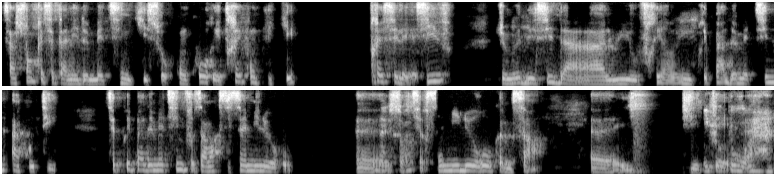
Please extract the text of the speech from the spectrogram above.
Sachant que cette année de médecine qui est sur concours est très compliquée, très sélective, je me décide à lui offrir une prépa de médecine à côté. Cette prépa de médecine, il faut savoir que c'est 5 000 euros. Euh, sortir 5 000 euros comme ça, euh, il faut pouvoir.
